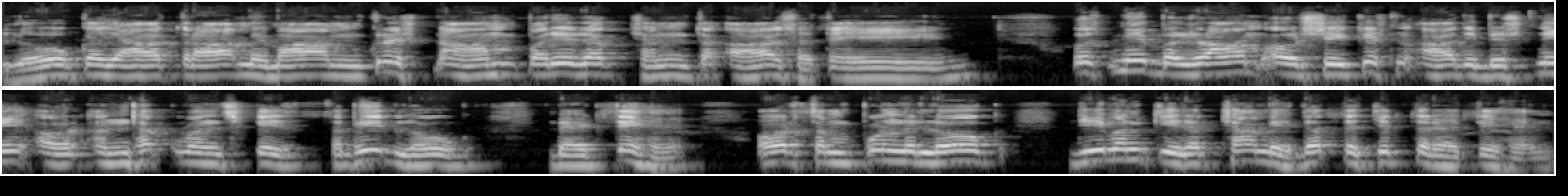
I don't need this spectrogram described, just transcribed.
लोकयात्रा मिमाम कृष्णाम परिरक्षंत आसते। उसमें बलराम और श्री कृष्ण आदि विष्णु और अंधक वंश के सभी लोग बैठते हैं और संपूर्ण लोक जीवन की रक्षा में दत्त चित्त रहते हैं।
